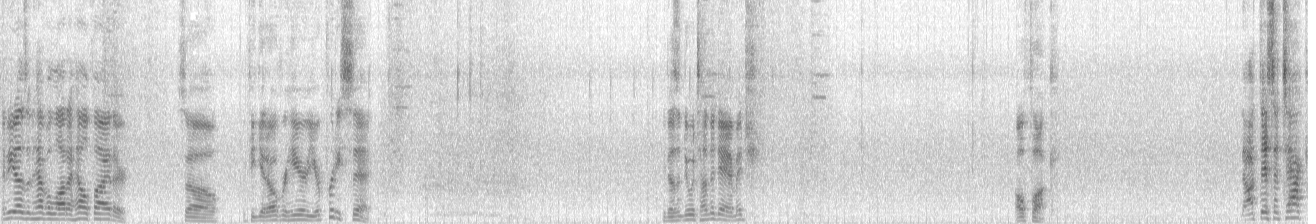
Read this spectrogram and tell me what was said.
And he doesn't have a lot of health either. So, if you get over here, you're pretty sick. He doesn't do a ton of damage. Oh, fuck. Not this attack!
